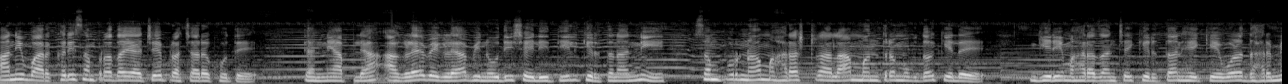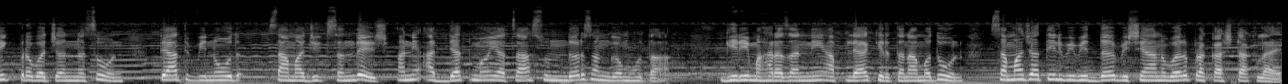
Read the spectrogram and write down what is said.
आणि वारकरी संप्रदायाचे प्रचारक होते. त्यांनी आपल्या आगळ्या वेगळ्या विनोदी शैलीतील कीर्तनांनी संपूर्ण महाराष्ट्राला मंत्रमुग्ध केले. गिरी महाराजांचे कीर्तन हे केवळ धार्मिक प्रवचन नसून त्यात विनोद सामाजिक संदेश आणि अध्यात्म याचा सुंदर संगम होता. गिरी महाराजांनी आपल्या कीर्तनामधून समाजातील विविध विषयांवर प्रकाश टाकलाय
